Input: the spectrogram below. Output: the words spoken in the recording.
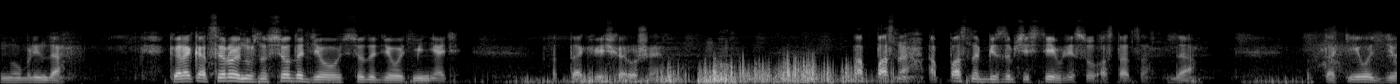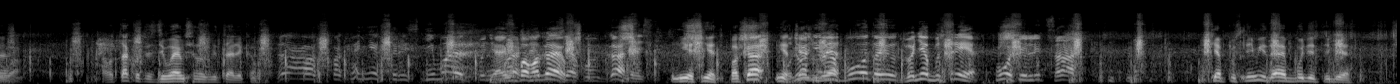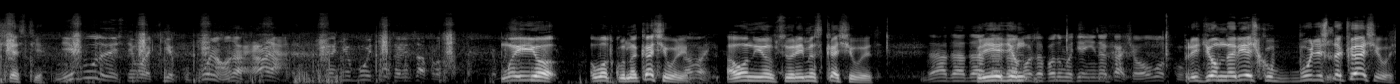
Ну, блин, да. Каракат сырой, нужно все доделывать, все доделать, менять. А так вещь хорошая. Но опасно, опасно без запчастей в лесу остаться. Да. Вот такие вот дела. А вот так вот издеваемся над Виталиком. Да, пока некоторые снимают, понимаешь, ему помогаю. всякую гадость. Нет, нет, пока нет. Люди работают, Звони быстрее. поте лица. Кепку сними, дай будет тебе счастье. Не буду я снимать кепку, понял? Да, Сегодня будет пота лица просто. Мы ее лодку накачивали, Давай. а он ее все время скачивает. Да, да, да, Приедем- да, да, можно подумать, я не накачивал лодку. Придем на речку, будешь накачивать.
